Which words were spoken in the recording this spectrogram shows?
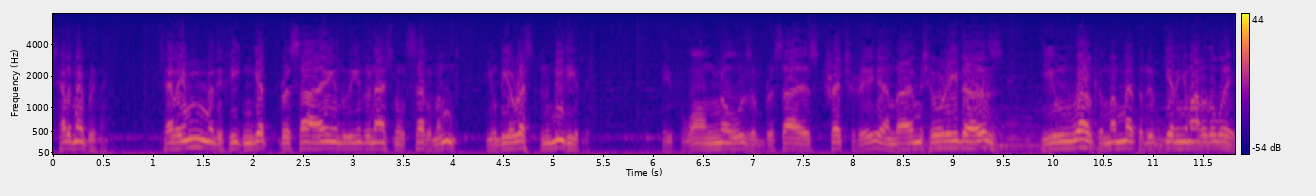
Tell him everything. Tell him that if he can get Brasai into the international settlement, he'll be arrested immediately. If Wong knows of Brasai's treachery, and I'm sure he does, he'll welcome a method of getting him out of the way.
